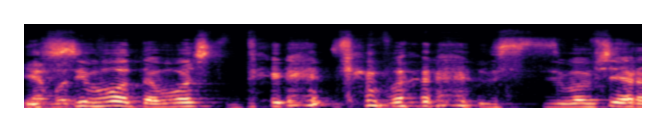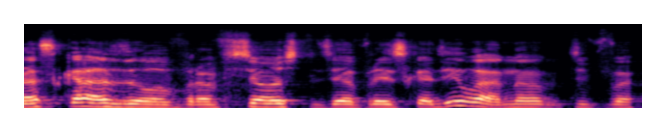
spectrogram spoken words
Из всего того, что ты типа, вообще рассказывал про все, что у тебя происходило, оно типа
